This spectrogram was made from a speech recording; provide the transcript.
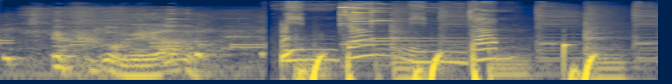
그거 왜 하는? 맛있겠다.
